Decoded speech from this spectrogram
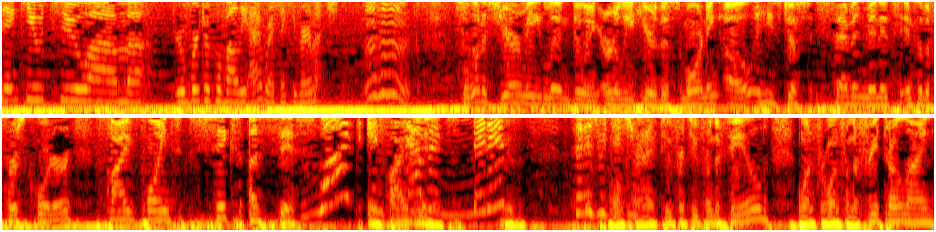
Thank you to um, Roberto Cavalli Eyewear. Thank you very much. Mm-hmm. So what is Jeremy Lin doing early here this morning? Oh, he's just seven minutes into the first quarter. Five points, six assists. What? In, In five seven minutes? minutes? That is ridiculous. That's right. Two for two from the field, one for one from the free throw line,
